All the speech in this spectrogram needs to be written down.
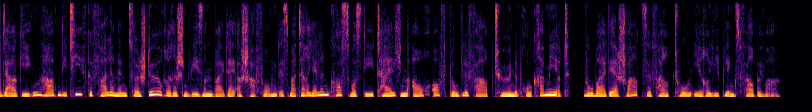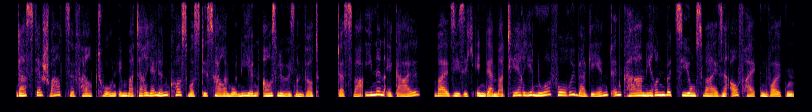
Dagegen haben die tief gefallenen zerstörerischen Wesen bei der Erschaffung des materiellen Kosmos die Teilchen auch auf dunkle Farbtöne programmiert, wobei der schwarze Farbton ihre Lieblingsfarbe war. Dass der schwarze Farbton im materiellen Kosmos Disharmonien auslösen wird, das war ihnen egal, weil sie sich in der Materie nur vorübergehend inkarnieren bzw. aufhalten wollten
